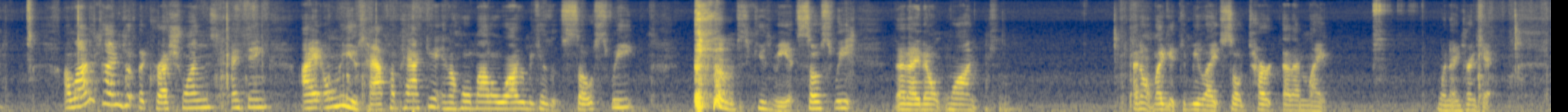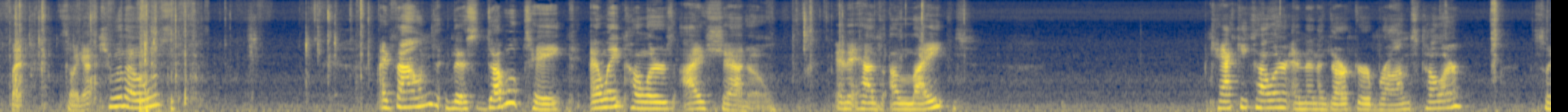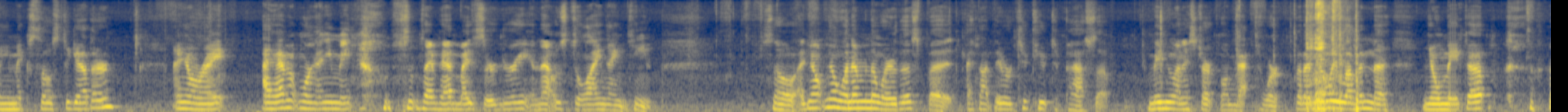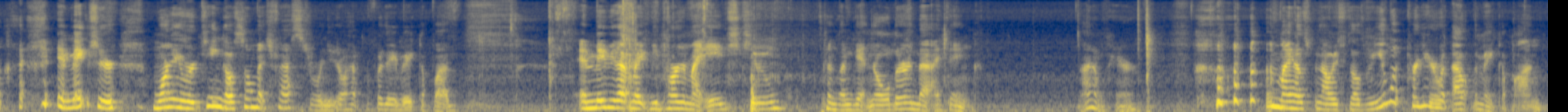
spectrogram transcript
A lot of times with the crush ones, I think, I only use half a packet in a whole bottle of water because it's so sweet. Excuse me, it's so sweet that I don't want, I don't like it to be like so tart that I'm like, when I drink it. But, so I got two of those. I found this double take LA Colors eyeshadow. And it has a light khaki color and then a darker bronze color. So you mix those together. I know, right? I haven't worn any makeup since I've had my surgery, and that was July 19th. So I don't know when I'm going to wear this, but I thought they were too cute to pass up. Maybe when I start going back to work. But I'm really loving the no makeup. it makes your morning routine go so much faster when you don't have to put any makeup on. And maybe that might be part of my age too, because I'm getting older, that I think, I don't care. my husband always tells me, you look prettier without the makeup on.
